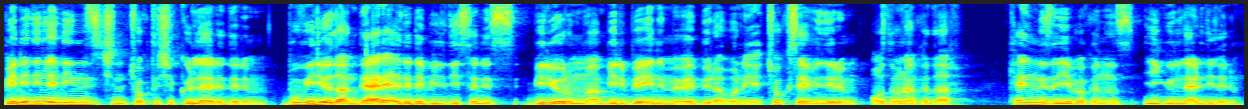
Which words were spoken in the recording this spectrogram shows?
Beni dinlediğiniz için çok teşekkürler ederim. Bu videodan değer elde edebildiyseniz bir yoruma, bir beğenime ve bir aboneye çok sevinirim. O zamana kadar kendinize iyi bakınız, iyi günler dilerim.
